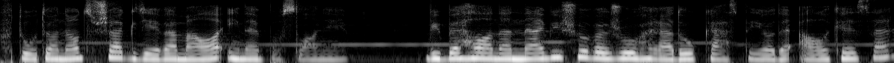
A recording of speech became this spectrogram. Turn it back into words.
V túto noc však dieva mala iné poslanie. Vybehla na najvyššiu väžu hradu Castillo de Alcésar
